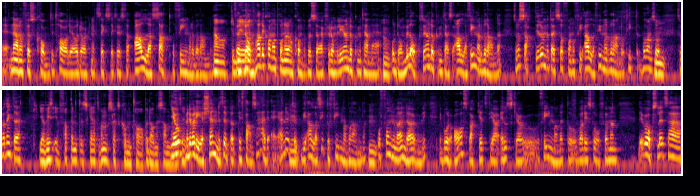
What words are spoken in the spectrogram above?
Eh, när de först kom till Talia och Darknet 666. För alla satt och filmade varandra. Ja, det för blir de hade kommit på när de kom på besök. För de ville göra en dokumentär med. Mm. Och de ville också göra en dokumentär. Så alla filmade varandra. Så de satt i rummet där i soffan och alla filmade varandra och tittade på varandra så. Mm. Så jag tänkte... Jag, visst, jag fattar inte, ska detta vara någon slags kommentar på dagens samhälle? Jo, typ? men det var det jag kände typ att det fanns så här det är nu Mm. typ. Vi alla sitter och filmar varandra. Mm. Och fångar varenda ögonblick. Det är både asvackert, för jag älskar filmandet och vad det står för. Men det var också lite så här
